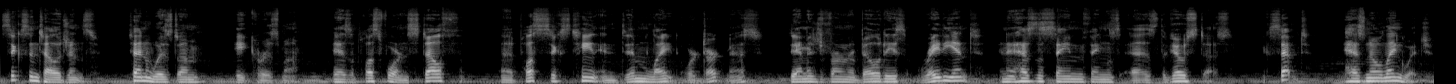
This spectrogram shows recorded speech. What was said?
6 intelligence. 10 wisdom. 8 charisma. It has a plus 4 in stealth, uh, plus 16 in dim light or darkness, damage vulnerabilities, radiant, and it has the same things as the ghost does, except it has no language.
